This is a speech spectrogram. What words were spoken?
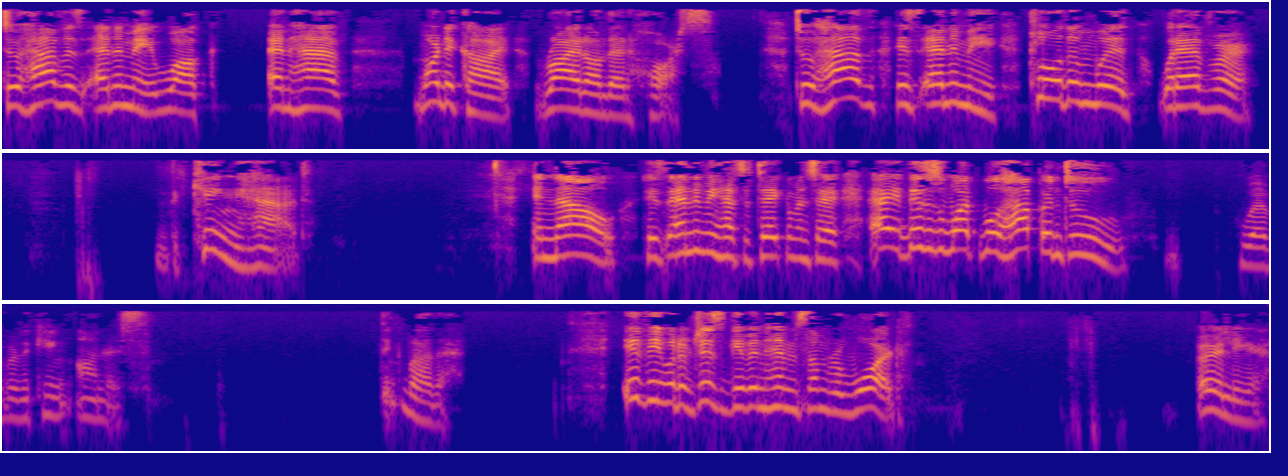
to have his enemy walk and have Mordecai ride on that horse, to have his enemy clothe him with whatever the king had. And now his enemy has to take him and say, hey, this is what will happen to whoever the king honors. Think about that. If he would have just given him some reward earlier,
